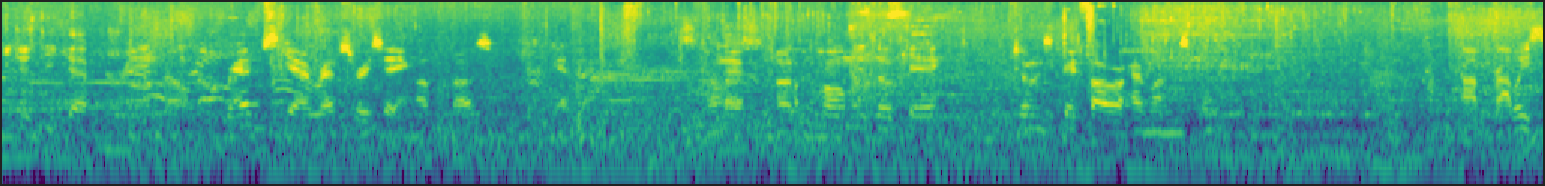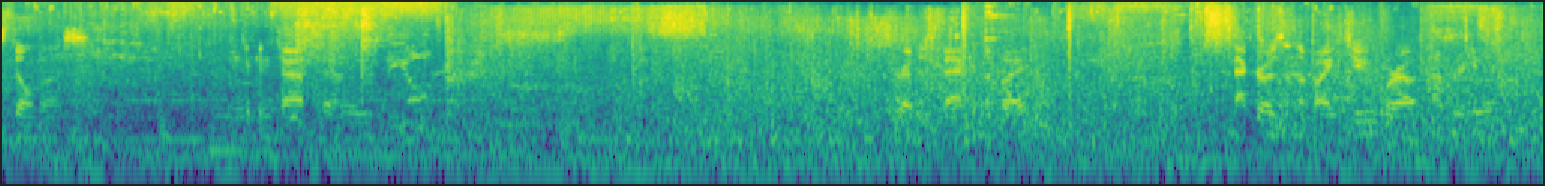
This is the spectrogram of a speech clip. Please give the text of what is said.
You just decapped and ran, no? Rebs, yeah, Rebs rotating off Fars. Yeah, that. No, the Home is okay. Jones, you want me to go far or home on this one? Um, probably stillness. To contest it. Red is back in the fight. Necro's in the fight too. We're outnumbered here.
